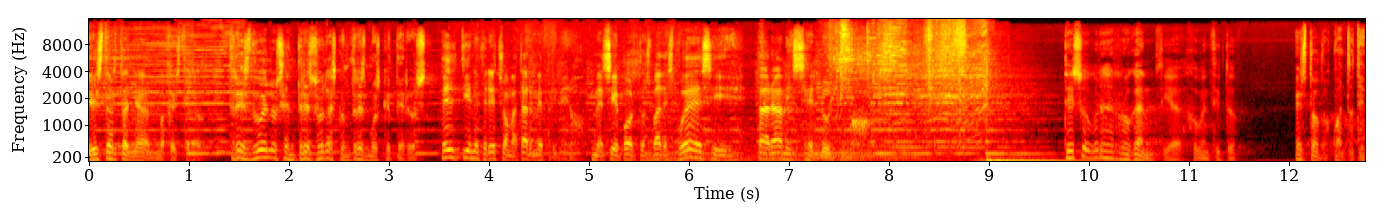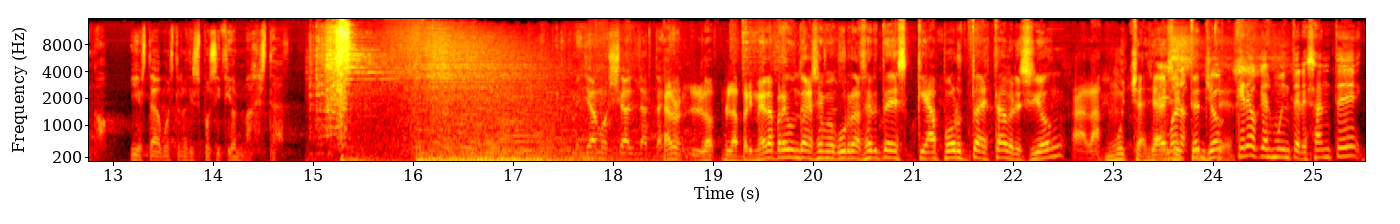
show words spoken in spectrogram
Es D'Artagnan, Majestad. Tres duelos en tres horas con tres mosqueteros. Él tiene derecho a matarme primero. Monsieur Portos va después y Aramis el último. Te sobra arrogancia, jovencito. Es todo cuanto tengo. Y está a vuestra disposición, Majestad. Llamo. Claro, lo- la primera pregunta que se me ocurre hacerte es ¿qué aporta esta versión a las muchas ya Bueno, existentes? yo creo que es muy interesante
